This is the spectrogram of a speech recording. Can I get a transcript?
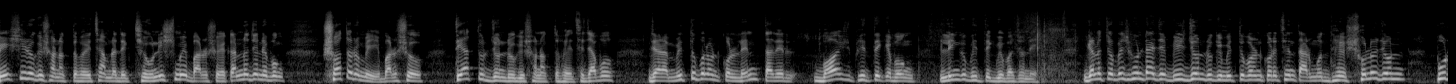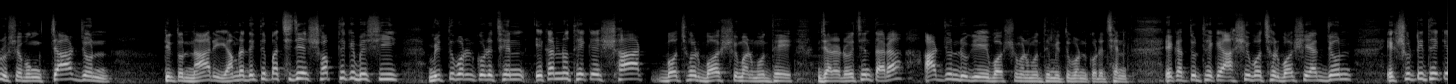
বেশি রোগী শনাক্ত হয়েছে। আমরা দেখছি উনিশ মে বারোশো একান্ন জন এবং সতেরো মে বারোশো তিয়াত্তর জন রোগী শনাক্ত হয়েছে। যাব যারা মৃত্যুবরণ করলেন, তাদের বয়স ভিত্তিক এবং লিঙ্গ ভিত্তিক বিভাজনে। গেল চব্বিশ ঘন্টায় যে বিশ জন রোগী মৃত্যুবরণ করেছেন, তার মধ্যে ষোলো জন পুরুষ এবং চারজন কিন্তু নারী, আমরা দেখতে পাচ্ছি যে সব থেকে বেশি মৃত্যুবরণ করেছেন একান্ন থেকে ষাট বছর বয়স সীমার মধ্যে যারা রয়েছেন, তারা আটজন রোগী এই বয়স সীমার মধ্যে মৃত্যুবরণ করেছেন। একাত্তর থেকে আশি বছর বয়সী একজন, একষট্টি থেকে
